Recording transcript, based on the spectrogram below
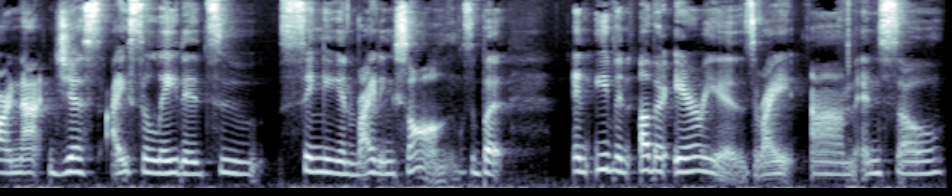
are not just isolated to singing and writing songs, but in even other areas, right? Um, and so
